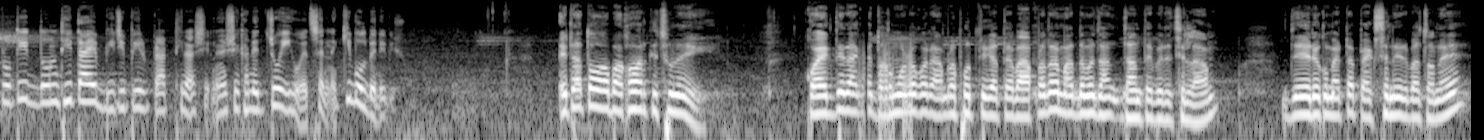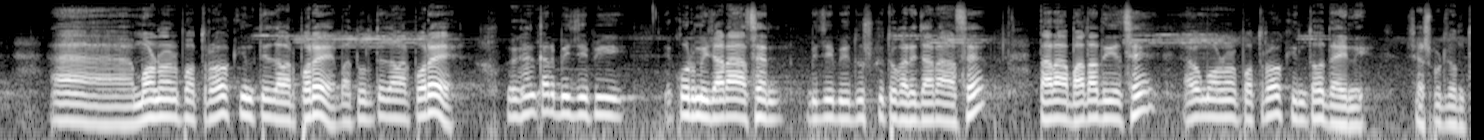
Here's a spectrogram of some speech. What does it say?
প্রতিদ্বন্দ্বিতায় বিজেপির প্রার্থীরা সেখানে জয়ী হয়েছেন। কি বলবেন এই বিষয়ে? এটা তো অবাক হওয়ার কিছু নেই। কয়েকদিন আগে ধর্মনগরে আমরা পত্রিকাতে বা আপনাদের মাধ্যমে জানতে পেরেছিলাম যে এরকম একটা প্যাক্সি নির্বাচনে মনোনয়নপত্র কিনতে যাওয়ার পরে বা তুলতে যাওয়ার পরে ওইখানকার বিজেপি কর্মী যারা আছেন, বিজেপি দুষ্কৃতকারী যারা আছে, তারা বাধা দিয়েছে এবং মনোনয়নপত্র কিনতেও দেয়নি শেষ পর্যন্ত।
